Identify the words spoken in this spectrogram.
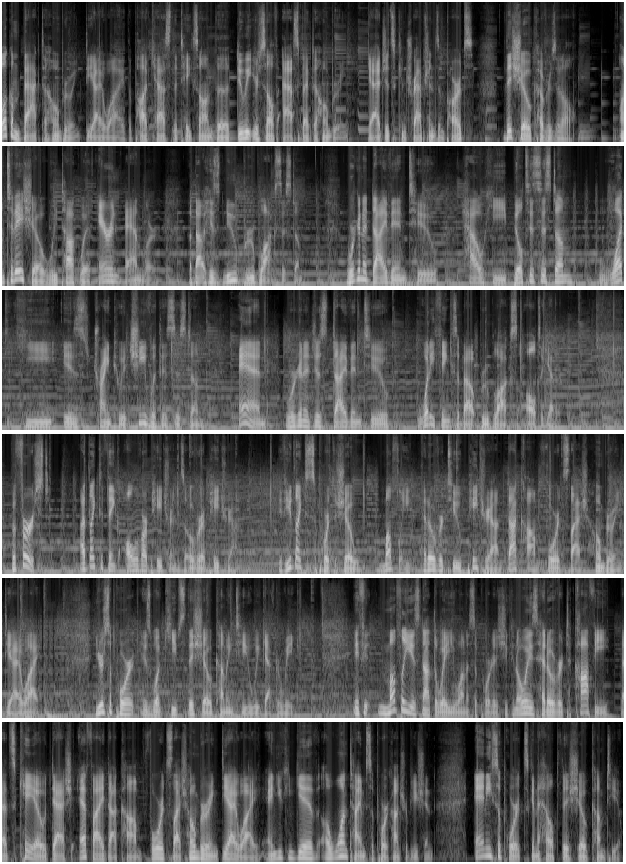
welcome back to Homebrewing DIY, the podcast that takes on the do it yourself aspect of homebrewing gadgets, contraptions, and parts. This show covers it all. On today's show, we talk with Aaron Bandler about his new BrewBlock system. We're going to dive into how he built his system, what he is trying to achieve with his system, and we're going to just dive into what he thinks about BrewBlox altogether. But first, I'd like to thank all of our patrons over at Patreon. If you'd like to support the show monthly, head over to patreon.com forward slash homebrewing DIY. Your support is what keeps this show coming to you week after week. If it- monthly is not the way you want to support us, you can always head over to Ko-fi, that's ko-fi.com forward slash homebrewing DIY, and you can give a one-time support contribution. Any support's going to help this show come to you.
